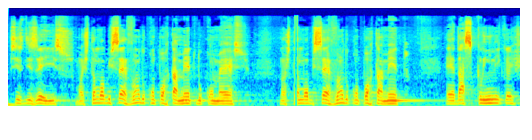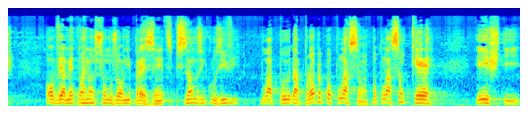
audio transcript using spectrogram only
Preciso dizer isso. Nós estamos observando o comportamento do comércio, nós estamos observando o comportamento é, das clínicas. Obviamente, nós não somos onipresentes, precisamos, inclusive, do apoio da própria população. A população quer este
